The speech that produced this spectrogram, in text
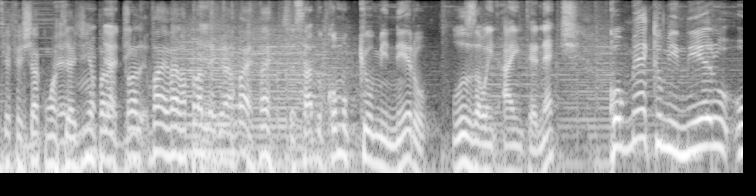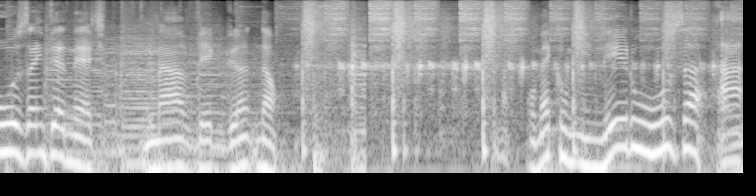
Quer fechar com uma É, piadinha? uma pra- piadinha. pra- vai, vai lá pra alegrar. Vai, vai. Você sabe como que o mineiro usa a internet? Como é que o mineiro usa a internet? Navegando. Não. Como é que o mineiro usa a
